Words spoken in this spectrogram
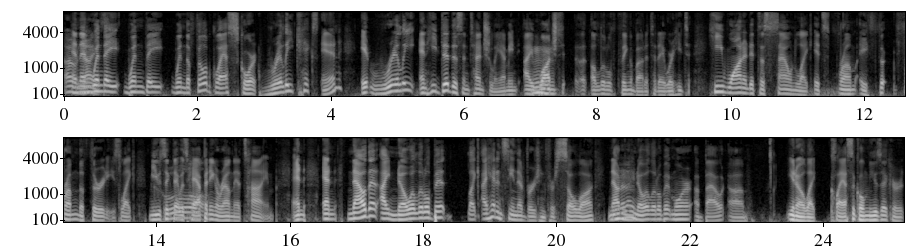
Oh, and then when they when they when the Philip Glass score really kicks in, it really and he did this intentionally. I mean, I Mhm. watched a, a little thing about it today where he t- he wanted it to sound like it's from a th- from the 30s, like music that was happening around that time. And and now that I know a little bit, like I hadn't seen that version for so long. Now that I Mhm. know a little bit more about um you know, like classical music or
